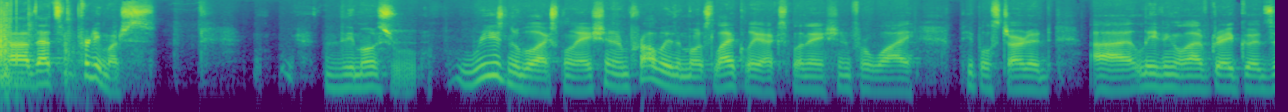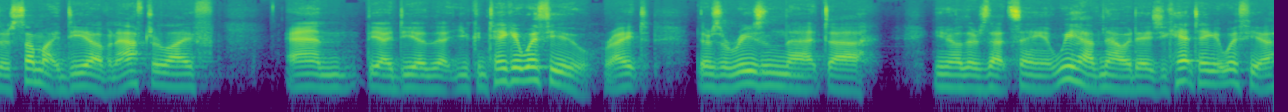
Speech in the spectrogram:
uh, that's pretty much the most reasonable explanation and probably the most likely explanation for why people started uh, leaving a lot of grave goods. There's some idea of an afterlife and the idea that you can take it with you, right? There's a reason that, uh, you know, there's that saying that we have nowadays, you can't take it with you.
